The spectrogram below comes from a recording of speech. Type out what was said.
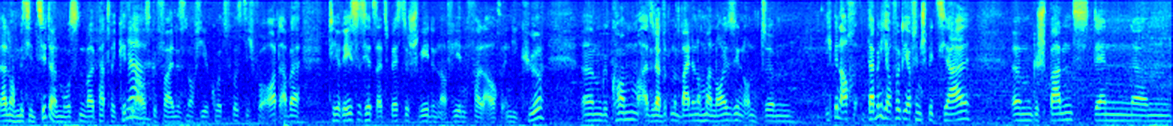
da noch ein bisschen zittern mussten, weil Patrick Kittel ja. ausgefallen ist, noch hier kurzfristig vor Ort. Aber Therese ist jetzt als beste Schwedin auf jeden Fall auch in die Kür ähm, gekommen. Also da wird man beide nochmal neu sehen und ähm, ich bin auch, da bin ich auch wirklich auf den Spezial ähm, gespannt, denn ähm,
